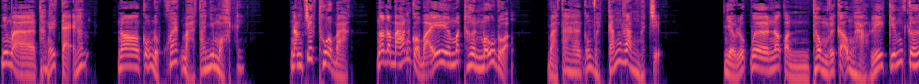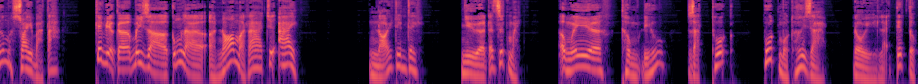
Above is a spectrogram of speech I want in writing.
Nhưng mà thằng ấy tệ lắm. Nó cũng đục khoét bà ta như mọt đi. Năm trước thua bạc, nó đã bán của bà ấy mất hơn mẫu ruộng. Bà ta cũng phải cắn răng mà chịu. Nhiều lúc ờ, nó còn thông với các ông hảo lý kiếm cớ mà xoay bà ta. Cái việc ờ, bây giờ cũng là ở nó mà ra chứ ai. Nói đến đây, như ờ, đã dứt mạch. Ông ấy thông điếu, giặt thuốc, hút một hơi dài, rồi lại tiếp tục.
